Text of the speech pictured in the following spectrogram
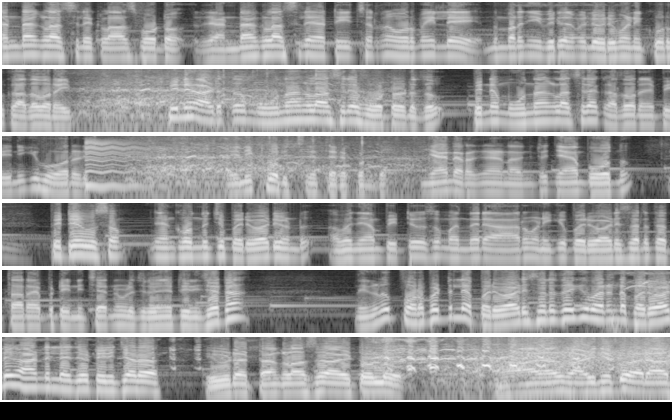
രണ്ടാം ക്ലാസ്സിലെ ക്ലാസ് ഫോട്ടോ. രണ്ടാം ക്ലാസ്സിലെ ആ ടീച്ചറിന് ഓർമ്മയില്ലേ? എന്നും പറഞ്ഞ് ഇവർ തമ്മിൽ ഒരു മണിക്കൂർ കഥ പറയും. പിന്നെ അടുത്ത മൂന്നാം ക്ലാസ്സിലെ ഫോട്ടോ എടുത്തു. പിന്നെ മൂന്നാം ക്ലാസ്സിലെ കഥ പറഞ്ഞപ്പോൾ എനിക്ക് ബോറടിച്ചു. എനിക്കൊരു ഇച്ചിരി തിരക്കുണ്ട്. ഞാൻ ഇറങ്ങുകയാണ് എന്നിട്ട് ഞാൻ പോകുന്നു പിറ്റേ ദിവസം ഞങ്ങൾക്ക് ഒന്നിച്ച് പരിപാടിയുണ്ട്. അപ്പോൾ ഞാൻ പിറ്റേ ദിവസം വൈകുന്നേരം ആറ് മണിക്ക് പരിപാടി സ്ഥലത്ത് എത്താറായപ്പോൾ ടിനിച്ചേട്ടനെ വിളിച്ചിട്ട് കഴിഞ്ഞാൽ ടിനിച്ചേട്ടാ നിങ്ങൾ പുറപ്പെട്ടില്ലേ? പരിപാടി സ്ഥലത്തേക്ക് വരണ്ട. പരിപാടി കാണില്ല? ചേട്ടാ ടിനിച്ചേട്ടാ ഇവിടെ എട്ടാം ക്ലാസ് ആയിട്ടുള്ളൂ. ആ കഴിഞ്ഞിട്ട് വരാം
